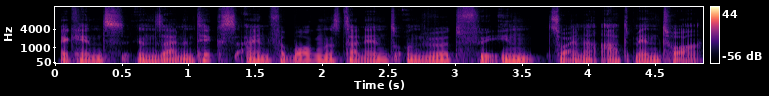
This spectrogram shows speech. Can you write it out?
erkennt in seinen Ticks ein verborgenes Talent und wird für ihn zu einer Art Mentor.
